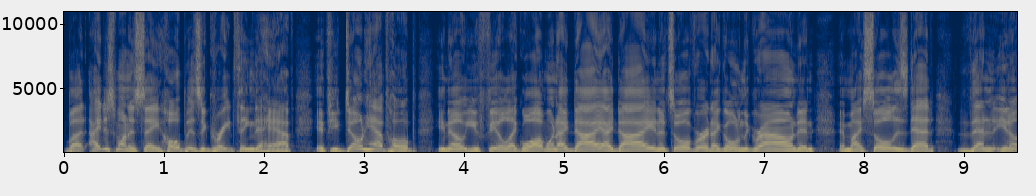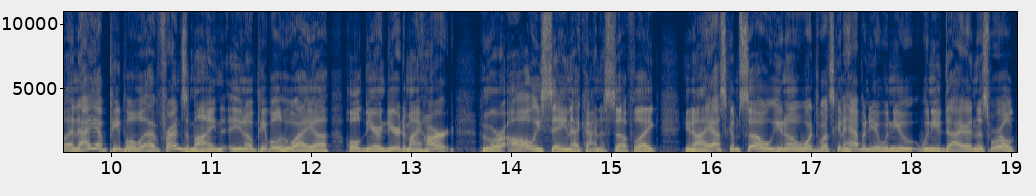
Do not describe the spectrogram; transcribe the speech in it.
but I just want to say hope is a great thing to have. If you don't have hope, you know, you feel like, well, when I die, I die and it's over and I go in the ground and, and my soul is dead, then, you know, and I have people, uh, friends of mine, you know, people who I uh, hold near and dear to my heart who are always saying that kind of stuff. Like, you know, I ask them, so, you know, what, what's going to happen to you when you, when you die in this world?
